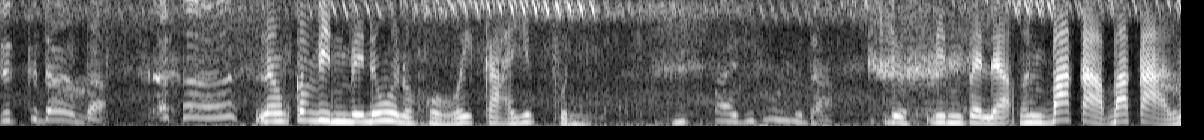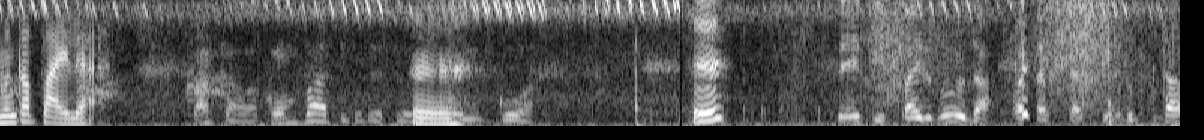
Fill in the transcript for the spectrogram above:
ลึกก็ด้นดะแล้วก็บินไปนู่นโอ้โหกายญี่ปุ่นไปที่ทุ่งดูดะเดึกบินไปแล้ว มันบ้ากาบ้ากาแล้วมันก็ไปแล้วบ้ากาว่าคอมบ้าติโกเดสโยกัวเอ๊เศรษฐีไปดูดะวัตถたちลึกได้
